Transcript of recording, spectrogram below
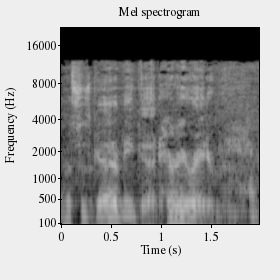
This has got to be good. Harry Raderman.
